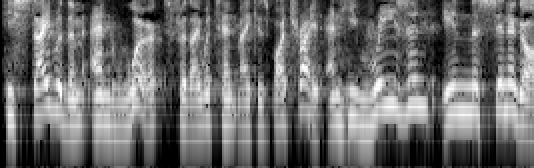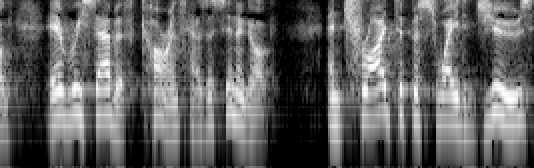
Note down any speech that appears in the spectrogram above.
he stayed with them and worked, for they were tent makers by trade. And he reasoned in the synagogue every Sabbath. Corinth has a synagogue. And tried to persuade Jews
